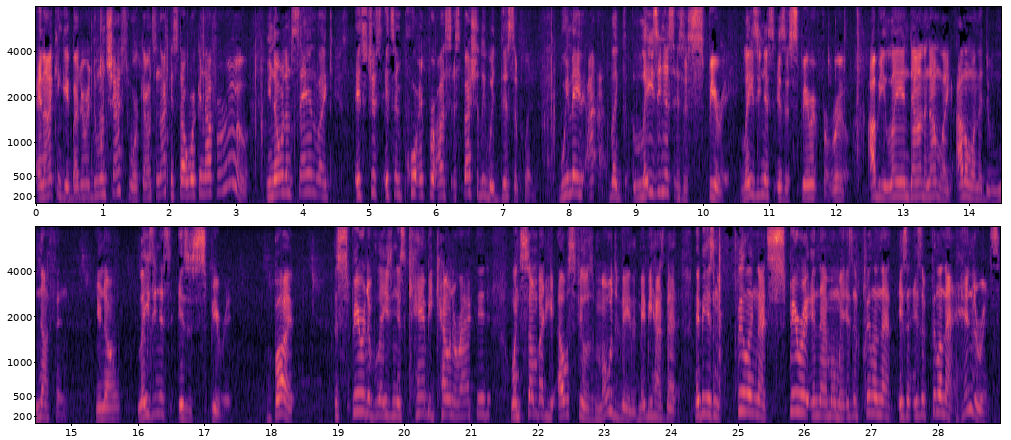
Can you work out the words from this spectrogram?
And I can get better at doing chest workouts and I can start working out for real. You know what I'm saying? Like, it's just, it's important for us, especially with discipline. We may, I, like, laziness is a spirit. Laziness is a spirit for real. I'll be laying down and I'm like, I don't want to do nothing. You know? Laziness is a spirit. But the spirit of laziness can be counteracted when somebody else feels motivated. Maybe has that maybe isn't feeling that spirit in that moment isn't feeling that isn't isn't feeling that hindrance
